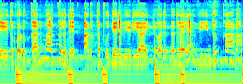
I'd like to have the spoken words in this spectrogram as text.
ചെയ്ത് കൊടുക്കാനും മറക്കരുത്. അടുത്ത പുതിയൊരു വീഡിയോ ആയിട്ട് വരുന്നതുവരെ വീണ്ടും കാണാം.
